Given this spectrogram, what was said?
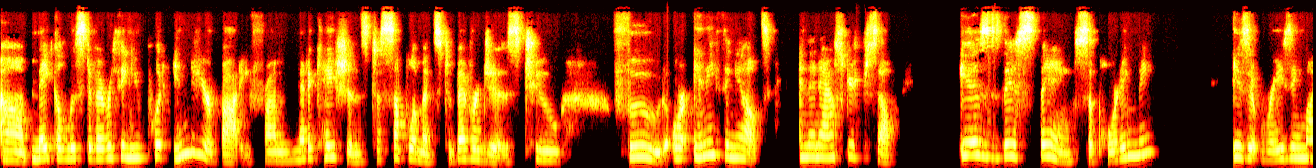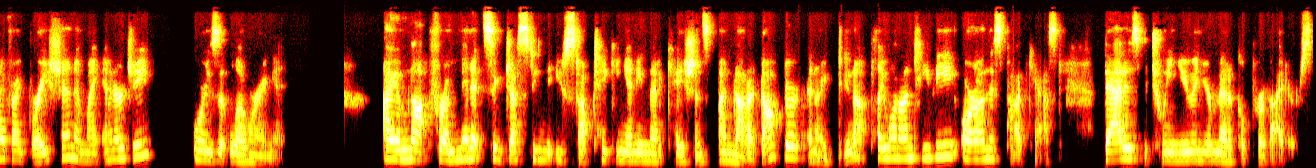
Uh, make a list of everything you put into your body from medications to supplements to beverages to food or anything else. And then ask yourself is this thing supporting me? Is it raising my vibration and my energy, or is it lowering it? I am not for a minute suggesting that you stop taking any medications. I'm not a doctor and I do not play one on TV or on this podcast. That is between you and your medical providers.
